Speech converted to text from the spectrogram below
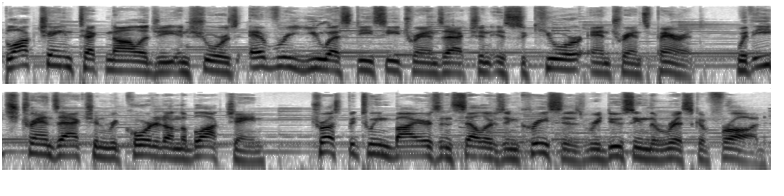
Blockchain technology ensures every USDC transaction is secure and transparent. With each transaction recorded on the blockchain, trust between buyers and sellers increases, reducing the risk of fraud.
